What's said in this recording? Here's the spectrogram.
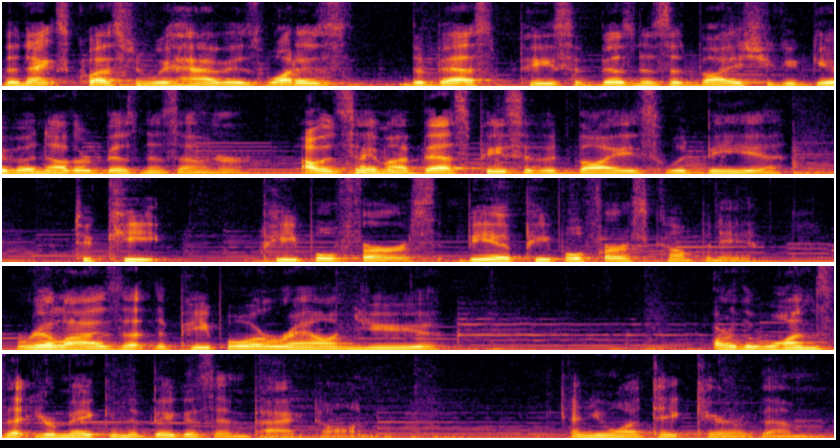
The next question we have is What is the best piece of business advice you could give another business owner? I would say my best piece of advice would be to keep people first. Be a people first company. Realize that the people around you are the ones that you're making the biggest impact on, and you want to take care of them.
